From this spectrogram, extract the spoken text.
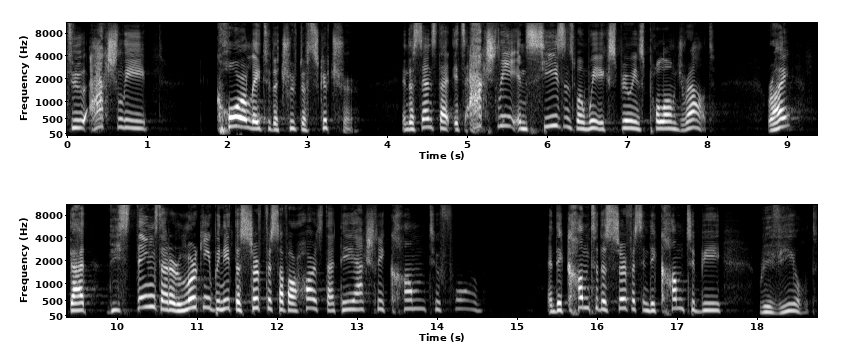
to actually correlate to the truth of Scripture in the sense that it's actually in seasons when we experience prolonged drought, right? That these things that are lurking beneath the surface of our hearts, that they actually come to form. And they come to the surface and they come to be revealed.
